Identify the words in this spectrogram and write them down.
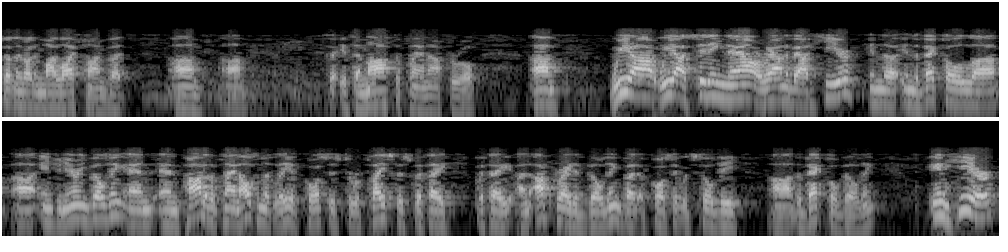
certainly not in my lifetime, but um, um, it's a master plan after all. Um, we are we are sitting now around about here in the in the Bechtel uh, uh, engineering building, and and part of the plan ultimately, of course, is to replace this with a with a an upgraded building, but of course it would still be uh, the Bechtel building. In here,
